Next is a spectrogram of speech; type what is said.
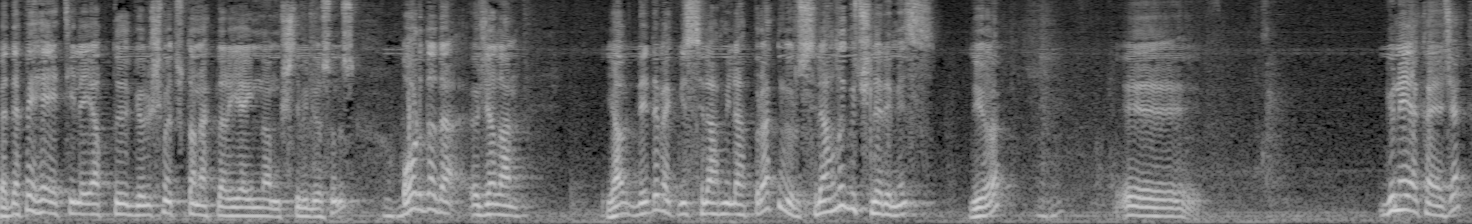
BDP heyetiyle yaptığı görüşme tutanakları yayınlanmıştı biliyorsunuz. Orada da Öcalan ya ne demek biz silah milah bırakmıyoruz. Silahlı güçlerimiz diyor. Ee, güneye kayacak,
